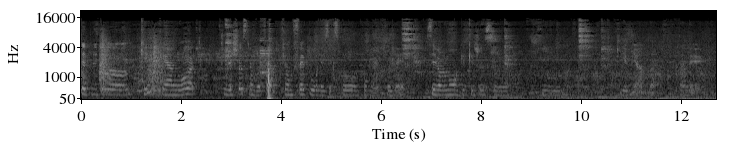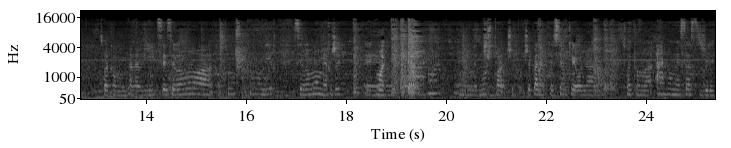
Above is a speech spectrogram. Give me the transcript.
c'est plutôt que- qu'en gros, toutes les choses qu'on va faire, qu'on fait pour les expos, pour les projets, c'est vraiment quelque chose euh, qui, qui est bien dans, dans les, toi, comme dans la vie. C'est c'est vraiment, euh, comment, comment dire, c'est vraiment mergé. Et Ouais. euh, Honnêtement, je n'ai pas l'impression qu'on a, toi, comme, ah non, mais ça, si je l'ai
